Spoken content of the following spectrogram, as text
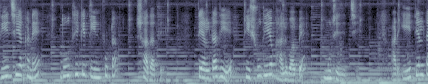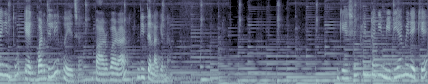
দিয়েছি এখানে দু থেকে তিন ফুটা সাদা তেল। তেলটা দিয়ে টিস্যু দিয়ে ভালোভাবে মুছে দিচ্ছি। আর এই তেলটা কিন্তু একবার দিলেই হয়ে যায়, বারবার আর দিতে লাগে না। গ্যাসের ফ্লেমটাকে মিডিয়ামে রেখে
